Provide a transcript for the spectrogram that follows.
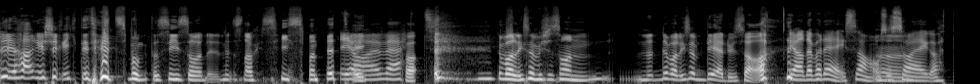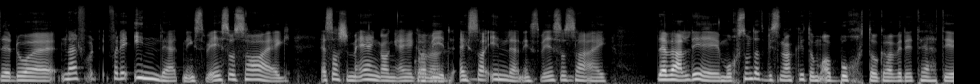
det her er ikke riktig tidspunkt å si, sånn, snak, si sånne ting. Ja, jeg vet. Det var liksom ikke sånn Det var liksom det du sa. Ja, det var det jeg sa. Og så Mm. sa jeg at da Nei, for, for det innledningsvis så sa jeg Jeg sa ikke med en gang jeg er gravid. Jeg sa innledningsvis så sa jeg det er veldig morsomt at vi snakket om abort og graviditet i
